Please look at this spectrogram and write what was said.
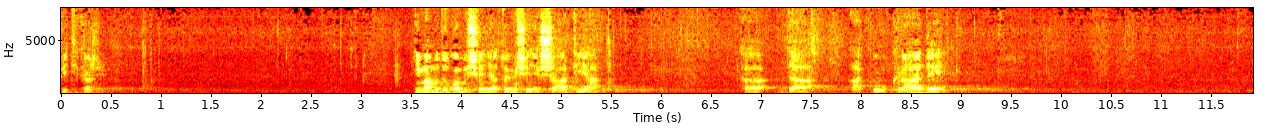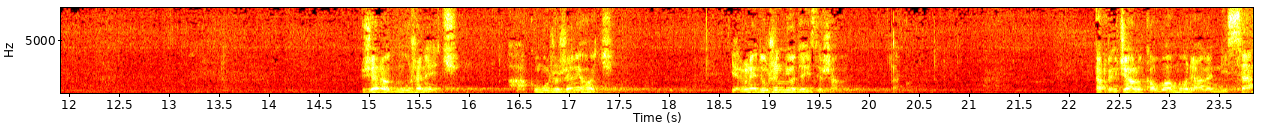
biti kažnjeno. Imamo drugo mišljenje, a to je mišljenje Šafija, a, da ako ukrade žena od muža neće. A ako muž od žene hoće. Jer on je dužan nju da izdržava. Tako. Ar-riđalu kavamuna ala nisa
